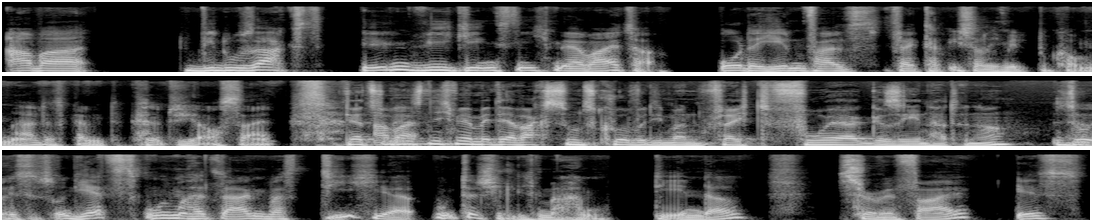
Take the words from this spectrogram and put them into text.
Aber wie du sagst, irgendwie ging es nicht mehr weiter. Oder jedenfalls, vielleicht habe ich es noch nicht mitbekommen. Ne? Das kann, kann, natürlich auch sein. Ja, zumindest Aber, nicht mehr mit der Wachstumskurve, die man vielleicht vorher gesehen hatte. Ne? So ja. ist es. Und jetzt muss man halt sagen, was die hier unterschiedlich machen, die Inder, Servify, ist,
